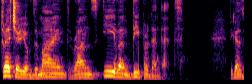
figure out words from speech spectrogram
treachery of the mind runs even deeper than that. Because,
